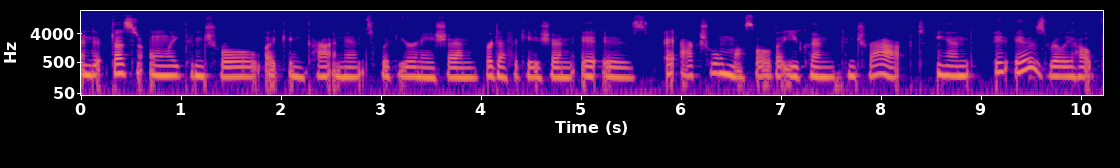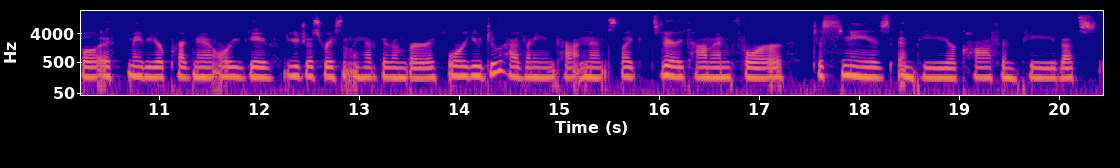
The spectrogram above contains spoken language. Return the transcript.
And it doesn't only control like incontinence with urination or defecation, it is an actual muscle that you can contract. And it is really helpful if maybe you're pregnant or you gave you just recently have given birth or you do have any incontinence like it's very common for to sneeze and pee or cough and pee. That's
